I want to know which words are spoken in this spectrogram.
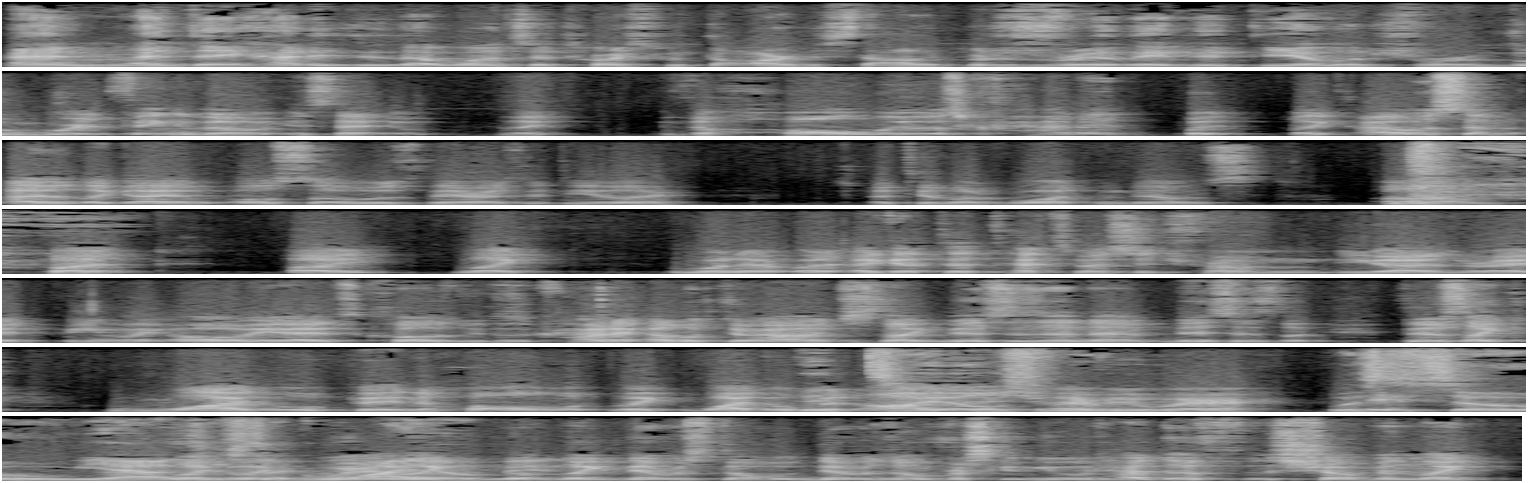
And, Mm. and they had to do that once or twice with the artist alley, but it's really the dealer's room. The weird thing though is that like the hallway was crowded, but like I was some I like I also was there as a dealer, a dealer of what? Who knows? Um, but I like whenever I got the text message from you guys, right, being like, "Oh yeah, it's closed because it's crowded." I looked around, I was just like, "This is an em- this is like there's like wide open hall, like wide open dealer's aisles room. everywhere." was It's- so yeah, like just like, like, where wide like open. no, like there was no there was no risk. You would have to shove in like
